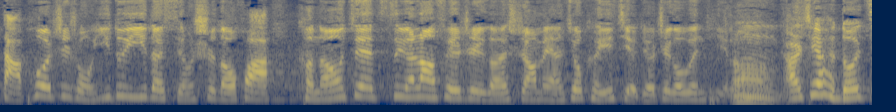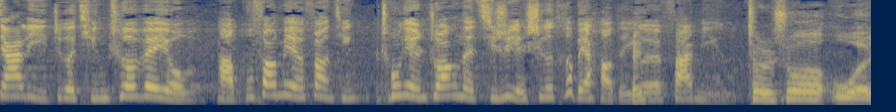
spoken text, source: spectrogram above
打破这种一对一的形式的话，可能在资源浪费这个上面就可以解决这个问题了。嗯，而且很多家里这个停车位有啊不方便放停充电桩的，其实也是个特别好的一个发明。就是说，我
